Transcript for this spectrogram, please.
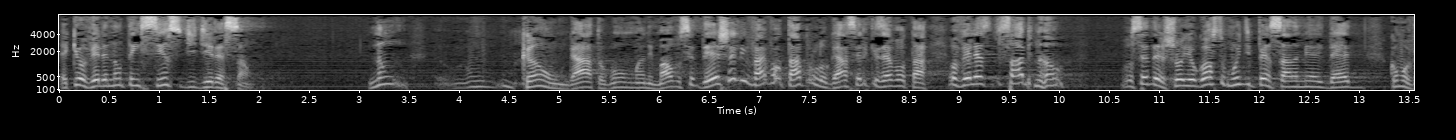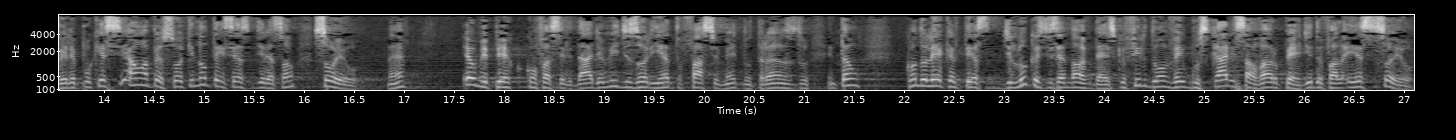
é que ovelha não tem senso de direção. Não, um, cão, um gato, algum animal, você deixa, ele vai voltar para o lugar se ele quiser voltar. Ovelha não sabe não. Você deixou, e eu gosto muito de pensar na minha ideia como ovelha, porque se há uma pessoa que não tem senso de direção, sou eu. Né? Eu me perco com facilidade, eu me desoriento facilmente no trânsito. Então, quando eu leio aquele texto de Lucas 19, 10, que o filho do homem veio buscar e salvar o perdido, eu falo, esse sou eu.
